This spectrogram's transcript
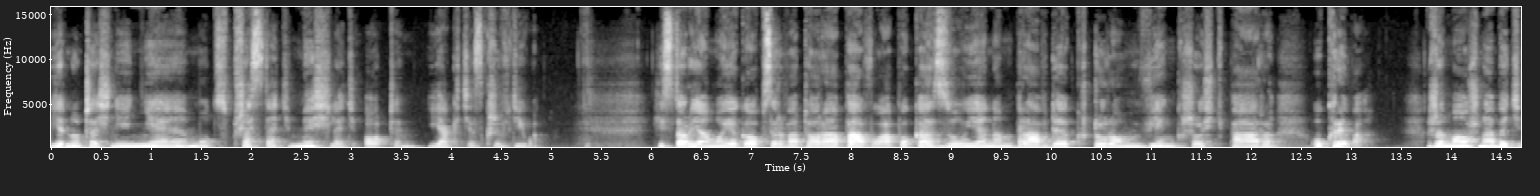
jednocześnie nie móc przestać myśleć o tym, jak Cię skrzywdziła? Historia mojego obserwatora Pawła pokazuje nam prawdę, którą większość par ukrywa że można być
